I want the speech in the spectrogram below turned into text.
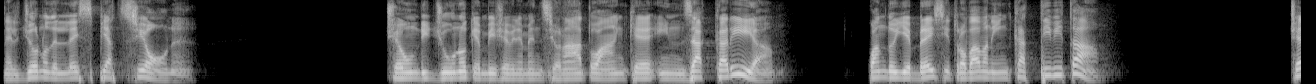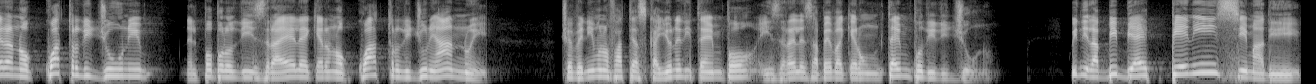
nel giorno dell'espiazione. C'è un digiuno che invece viene menzionato anche in Zaccaria, quando gli ebrei si trovavano in cattività. C'erano quattro digiuni nel popolo di Israele che erano quattro digiuni annui, cioè venivano fatti a scaglione di tempo, Israele sapeva che era un tempo di digiuno. Quindi la Bibbia è pienissima di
